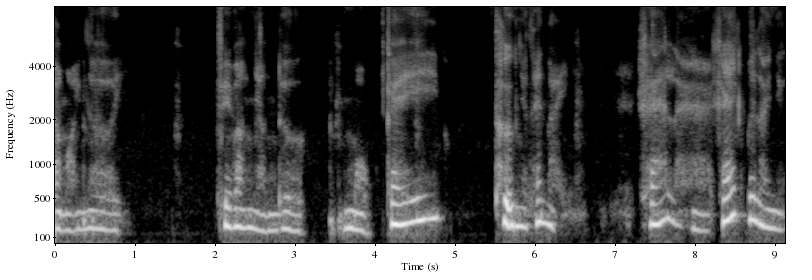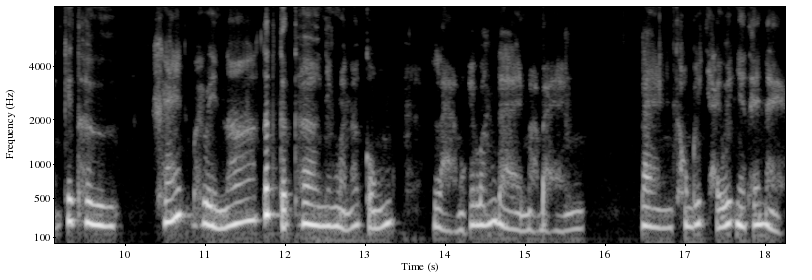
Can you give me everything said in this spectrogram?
chào mọi người. Phi Vân nhận được một cái thư như thế này, khá là khác với lại những cái thư khác bởi vì nó tích cực hơn nhưng mà nó cũng là một cái vấn đề mà bạn đang không biết giải quyết như thế nào.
